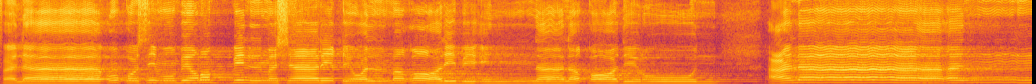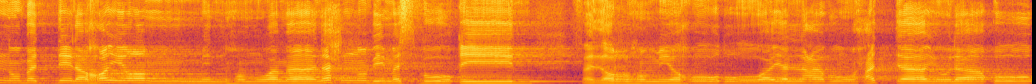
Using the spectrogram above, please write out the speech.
فلا أقسم برب المشارق والمغارب إنا لقادرون على أن نبدل خيرا منهم وما نحن بمسبوقين فذرهم يخوضوا ويلعبوا حتى يلاقوا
